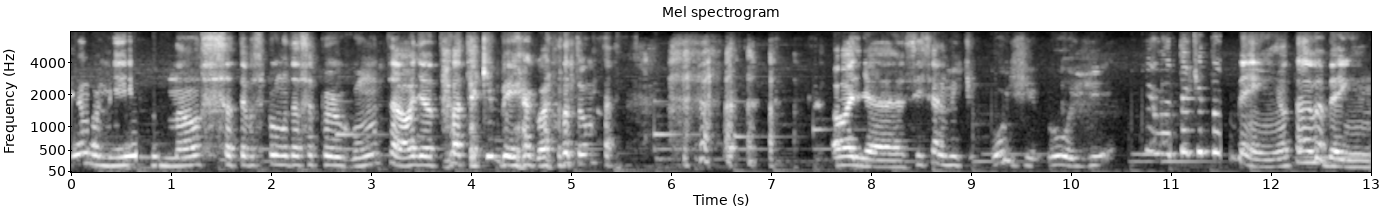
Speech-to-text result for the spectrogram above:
Meu amigo, nossa, até você perguntar essa pergunta, olha, eu tô até que bem, agora não tô mais. olha, sinceramente, hoje, hoje, eu até que tô bem, eu tava bem.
